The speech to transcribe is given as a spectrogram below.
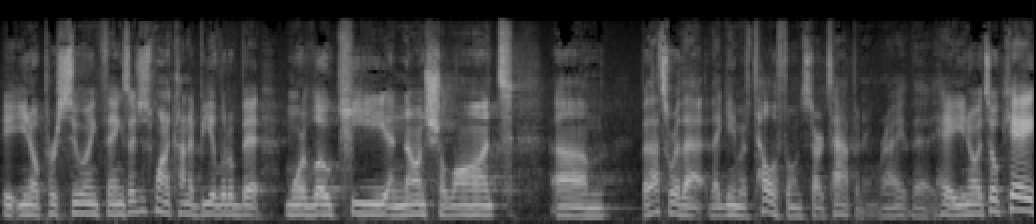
you know, pursuing things. I just want to kind of be a little bit more low key and nonchalant. Um, but that's where that, that game of telephone starts happening, right? That, hey, you know, it's okay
